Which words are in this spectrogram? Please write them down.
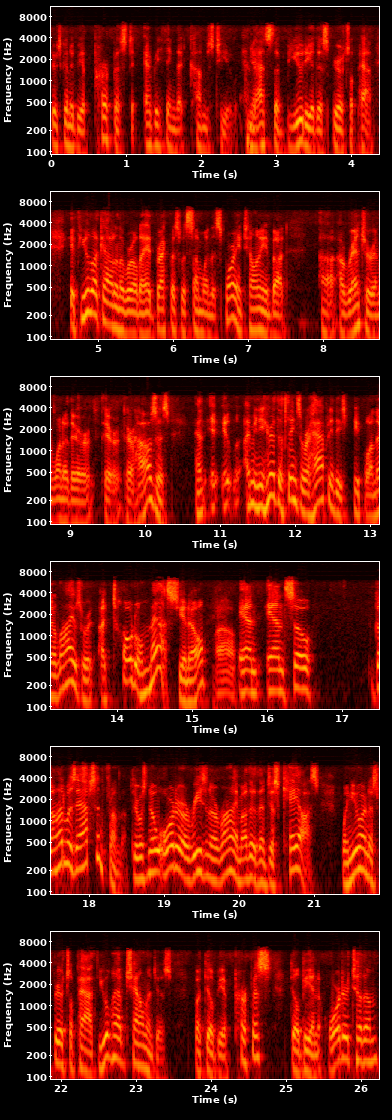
There's going to be a purpose to everything that comes to you. And Yeah. that's the beauty of the spiritual path. If you look out in the world, I had breakfast with someone this morning telling me about uh, a renter in one of their, their, their houses. And it, it, I mean, you hear the things that were happening to these people, and their lives were a total mess, you know? Wow. And, and so God was absent from them. There was no order or reason or rhyme other than just chaos. When you are on a spiritual path, you'll have challenges, but there'll be a purpose, there'll be an order to them,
